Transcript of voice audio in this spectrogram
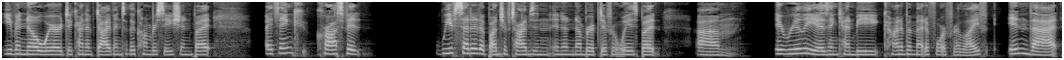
even know where to kind of dive into the conversation, but I think CrossFit. We've said it a bunch of times in in a number of different ways, but um, it really is and can be kind of a metaphor for life in that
